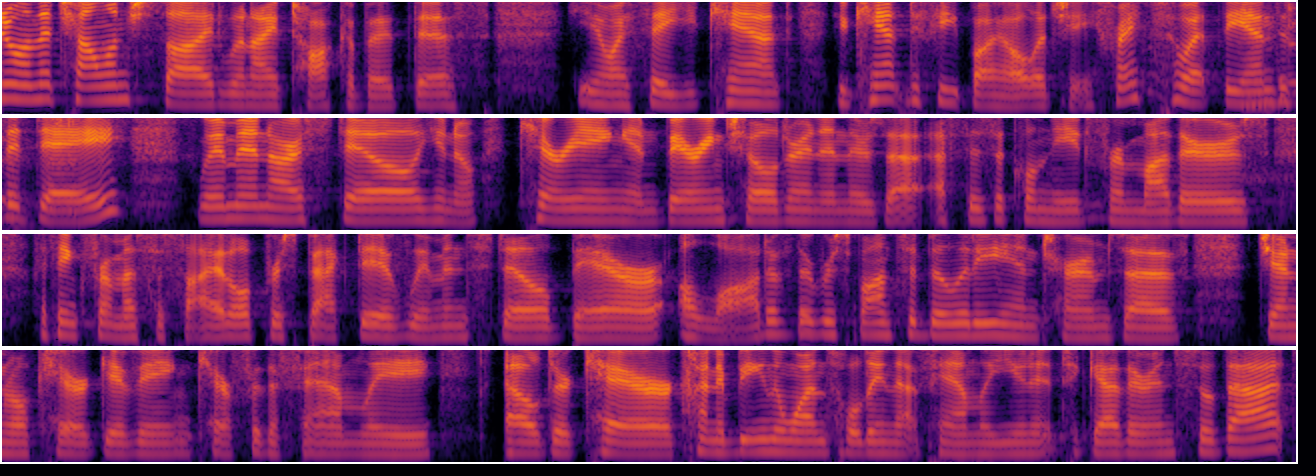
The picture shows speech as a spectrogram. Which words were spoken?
know, on the challenge side, when I talk about this, you know, I say you can't, you can't defeat biology, right? So at the end of the day, women are still, you know, carrying and bearing children and there's a, a, physical need for mothers. I think from a societal perspective, women still bear a lot of the responsibility in terms of general caregiving, care for the family, elder care, kind of being the ones holding that family unit together. And so that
